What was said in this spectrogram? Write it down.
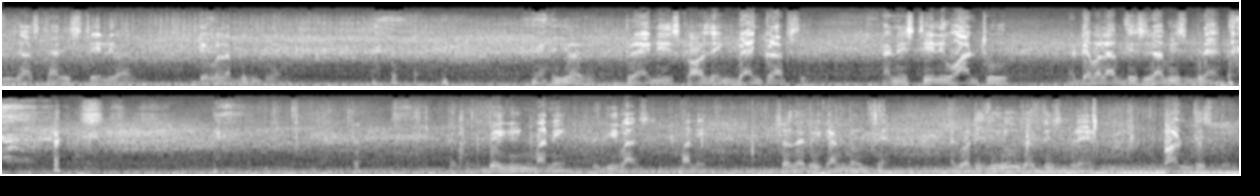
disaster, still you are developing brain. your brain is causing bankruptcy and still you want to develop this rubbish brain? Begging money to give us money so that we can maintain. And what is the use of this brain? Burn this brain.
